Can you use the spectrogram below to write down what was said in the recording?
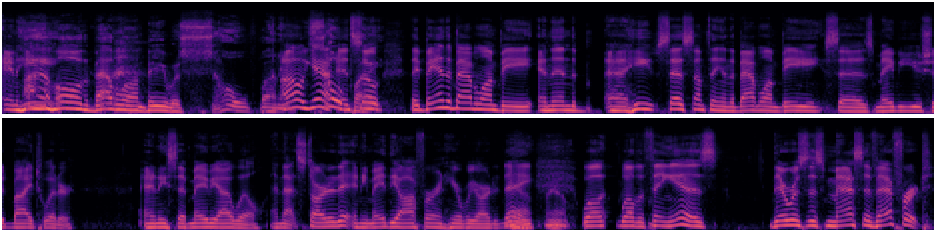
and he- I- oh, the Babylon Bee was so funny. Oh yeah, so and funny. so they banned the Babylon Bee, and then the uh, he says something, and the Babylon Bee says maybe you should buy Twitter, and he said maybe I will, and that started it, and he made the offer, and here we are today. Yeah, yeah. Well, well, the thing is, there was this massive effort.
